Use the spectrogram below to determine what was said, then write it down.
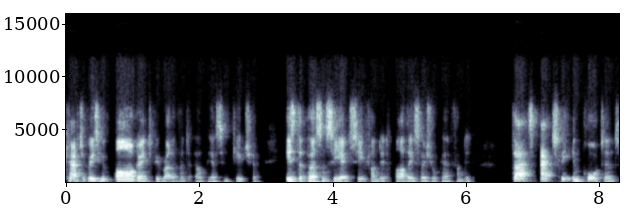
categories who are going to be relevant to LPS in future. Is the person CHC funded? Are they social care funded? that's actually important.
